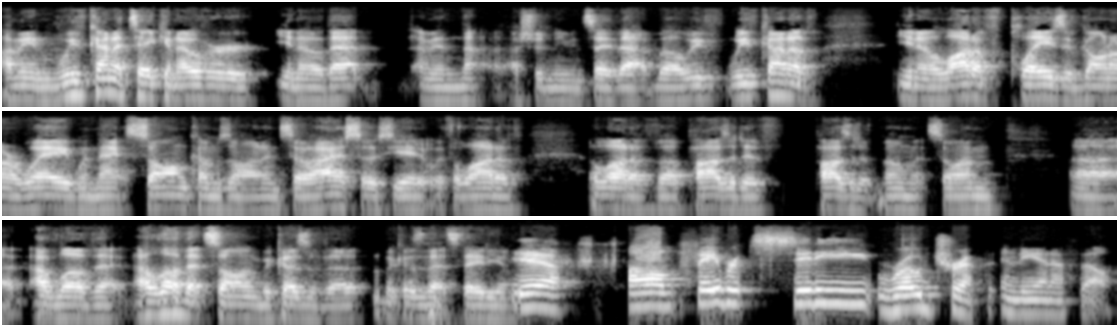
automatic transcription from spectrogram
I mean, we've kind of taken over. You know that. I mean, I shouldn't even say that, but we've we've kind of you know a lot of plays have gone our way when that song comes on, and so I associate it with a lot of a lot of uh, positive positive moments. So I'm uh, I love that I love that song because of the because of that stadium. Yeah. Um, favorite city road trip in the NFL.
